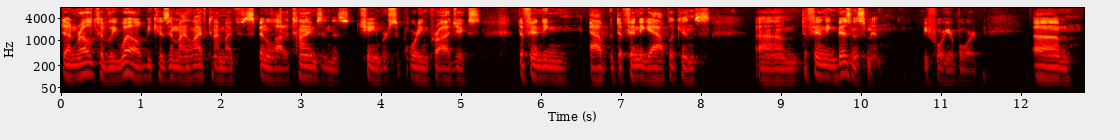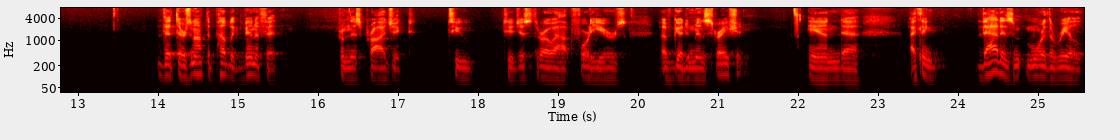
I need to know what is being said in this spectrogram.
done relatively well because in my lifetime I've spent a lot of times in this chamber supporting projects, defending, defending applicants, um, defending businessmen before your board. Um, that there's not the public benefit from this project to, to just throw out 40 years of good administration. And uh, I think that is more the real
